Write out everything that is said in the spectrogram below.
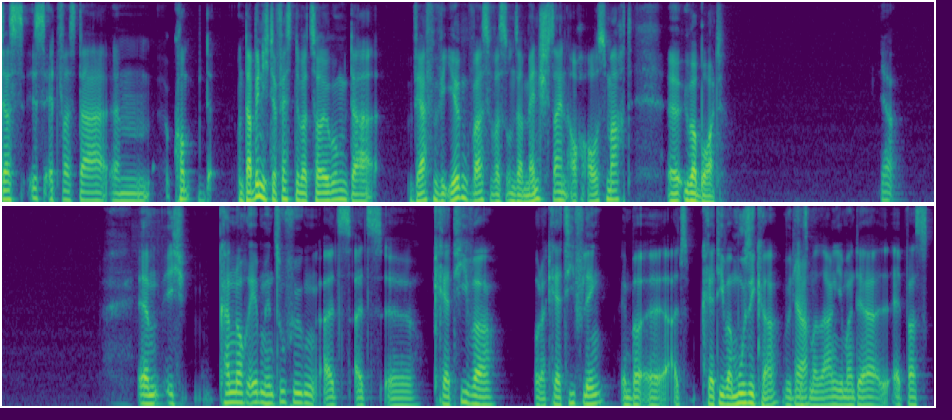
das ist etwas, da ähm, kommt, und da bin ich der festen Überzeugung, da werfen wir irgendwas, was unser Menschsein auch ausmacht, äh, über Bord. Ja. Ähm, ich kann noch eben hinzufügen, als, als äh, kreativer oder Kreativling, im, äh, als kreativer Musiker, würde ich ja. jetzt mal sagen, jemand, der etwas,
